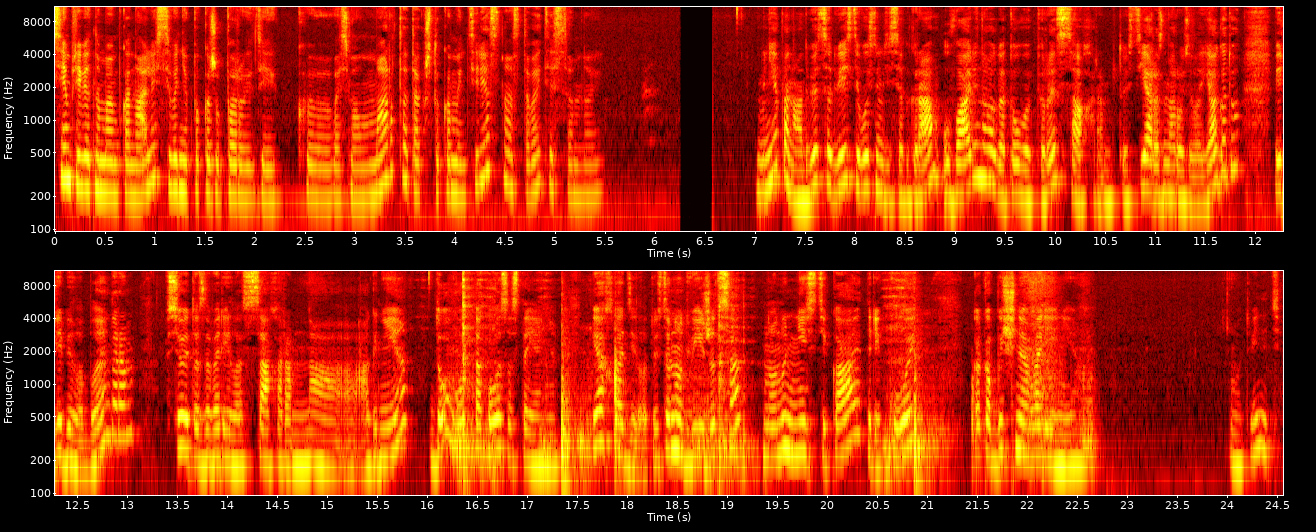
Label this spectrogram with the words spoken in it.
Всем привет на моем канале! Сегодня покажу пару идей к 8 марта, так что кому интересно, оставайтесь со мной. Мне понадобится 280 грамм уваренного готового пюре с сахаром. То есть я разморозила ягоду, перебила блендером, все это заварила с сахаром на огне до вот такого состояния и охладила. То есть оно движется, но оно не стекает рекой, как обычное варенье. Вот видите?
